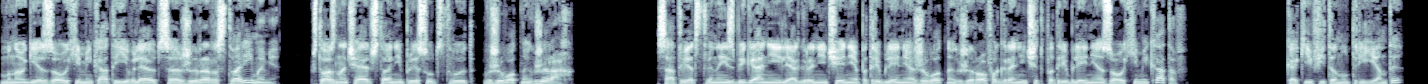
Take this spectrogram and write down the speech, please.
Многие зоохимикаты являются жирорастворимыми, что означает, что они присутствуют в животных жирах. Соответственно, избегание или ограничение потребления животных жиров ограничит потребление зоохимикатов. Как и фитонутриенты,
